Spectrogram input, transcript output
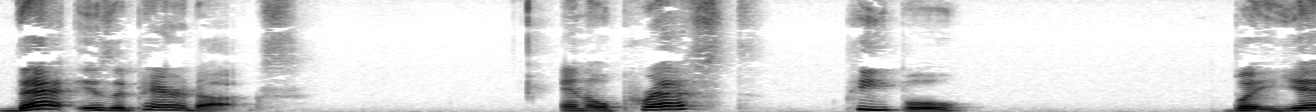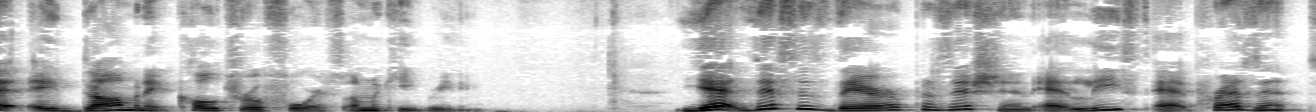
that is a paradox. An oppressed people, but yet a dominant cultural force. I'm going to keep reading. Yet this is their position, at least at present.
